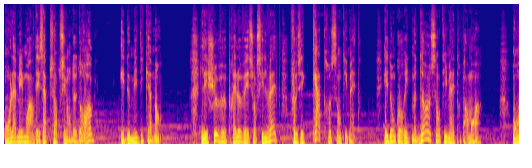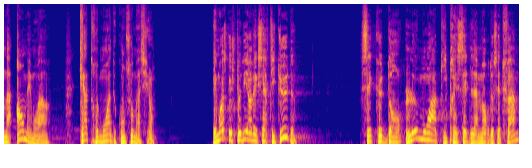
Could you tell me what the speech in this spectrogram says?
ont la mémoire des absorptions de drogue et de médicaments. Les cheveux prélevés sur Sylvette faisaient 4 cm, et donc au rythme d'un centimètre par mois, on a en mémoire 4 mois de consommation. Et moi, ce que je peux dire avec certitude, c'est que dans le mois qui précède la mort de cette femme,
